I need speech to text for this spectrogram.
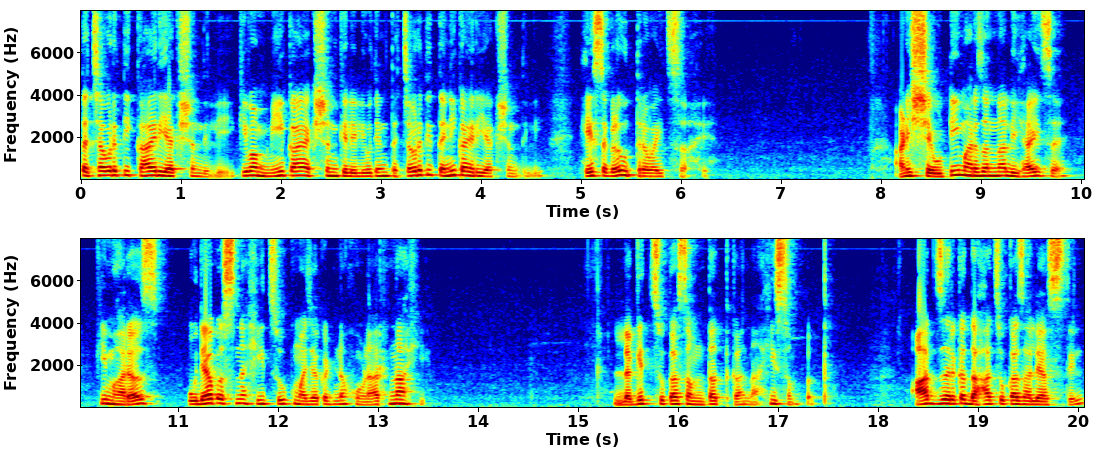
त्याच्यावरती काय रिॲक्शन दिली किंवा मी काय ॲक्शन केलेली होती आणि त्याच्यावरती त्यांनी काय रिॲक्शन दिली हे सगळं उतरवायचं आहे. आणि शेवटी महाराजांना लिहायचं आहे की महाराज उद्यापासून ही चूक माझ्याकडनं होणार नाही. लगेच चुका संपतात का नाही संपत. आज जर का दहा चुका झाल्या असतील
